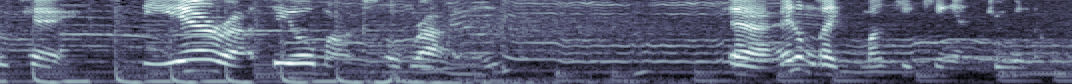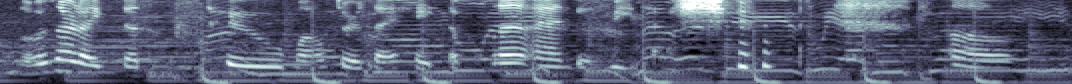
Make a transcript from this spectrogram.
Okay, Sierra, Theomars, Orion. Yeah, I don't like Monkey King and Juno. Those are like the two monsters I hate the uh, and the um,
